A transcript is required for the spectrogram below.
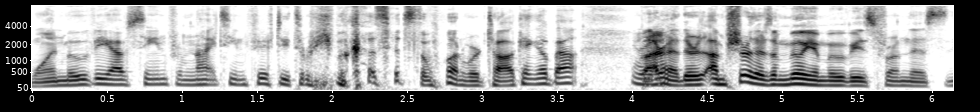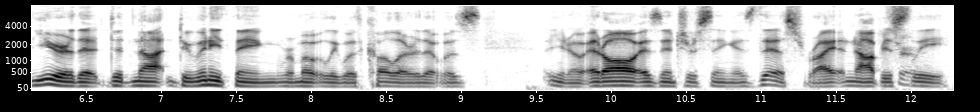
one movie I've seen from 1953 because it's the one we're talking about. But I don't know, there's, I'm sure there's a million movies from this year that did not do anything remotely with color that was, you know, at all as interesting as this, right? And obviously,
